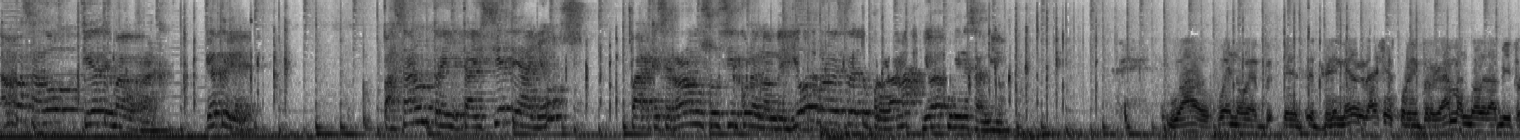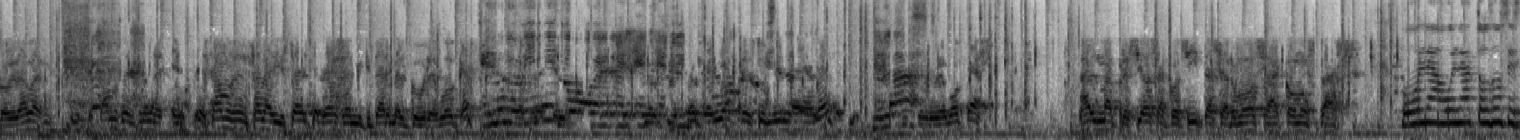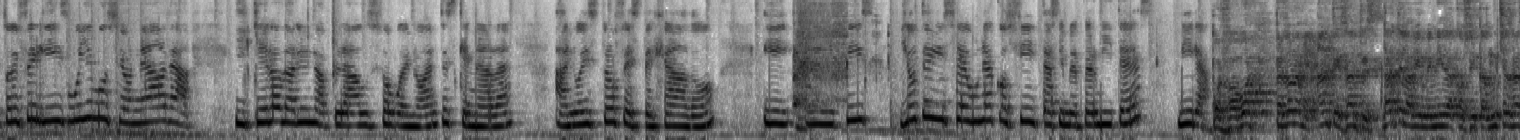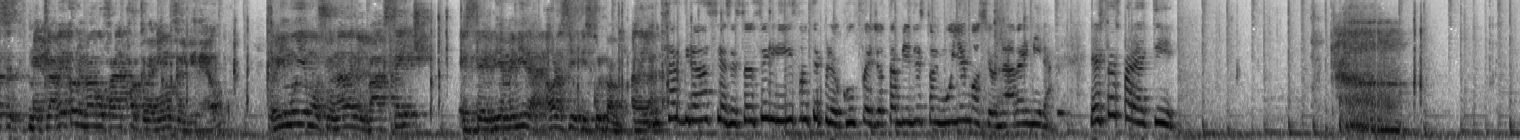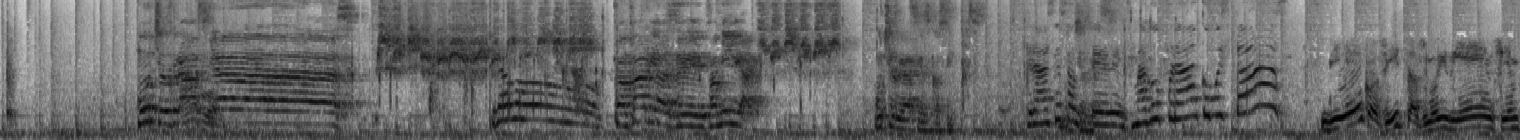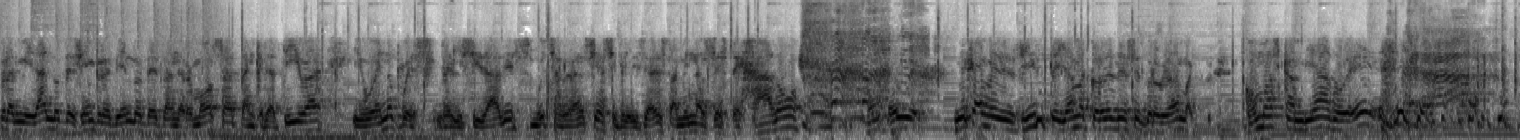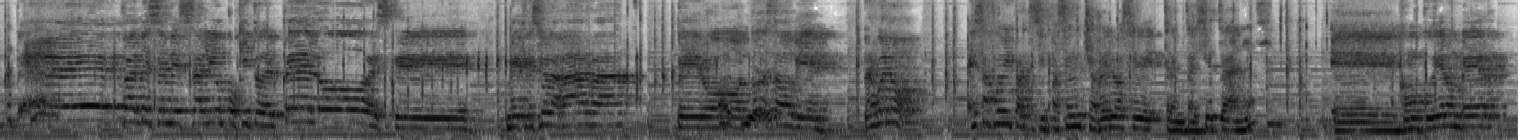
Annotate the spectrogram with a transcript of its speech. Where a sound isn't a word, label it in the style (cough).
Han pasado, fíjate, Mago Frank, fíjate bien. Pasaron 37 años para que cerráramos un círculo en donde yo alguna vez fui a tu programa y ahora tú vienes al mío. Wow, bueno, eh, eh, primero gracias por mi programa, no era mi programa. Estamos en sala, estamos en sala distancia, déjame quitarme el cubrebocas. Es muy bonito el, el, el, No, el- no quería presumir nada más. de Blas. Cubrebocas. Alma preciosa, cositas hermosa, ¿cómo estás? Hola, hola a todos, estoy feliz, muy emocionada y quiero darle un aplauso, bueno, antes que nada, a nuestro festejado. Y, y Pis, yo te hice una cosita, si me permites. Mira, Por favor, perdóname, antes, antes, date la bienvenida, cositas. Muchas gracias. Me clavé con el mago Frank porque veníamos del video. Te vi muy emocionada en el backstage. Este, bienvenida. Ahora sí, discúlpame. Adelante. muchas gracias, estoy feliz, no te preocupes, yo también estoy muy emocionada. Y mira, esto es para ti. Muchas gracias. ¡Bravo! Fanfarrias de familia. Muchas gracias, cositas. Gracias a ustedes. Mago Fran, ¿cómo estás? Bien, cositas, muy bien, siempre admirándote, siempre viéndote tan hermosa, tan creativa. Y bueno, pues felicidades, muchas gracias y felicidades también al festejado. (laughs) Oye, déjame decirte, ya me acordé de ese programa. ¿Cómo has cambiado, eh? (laughs) Tal vez se me salió un poquito del pelo, este, me creció la barba, pero todo ha estado bien. Pero bueno, esa fue mi participación en Chabelo hace 37 años. Eh, como pudieron ver,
